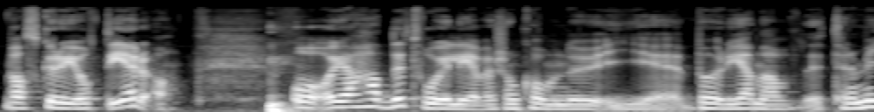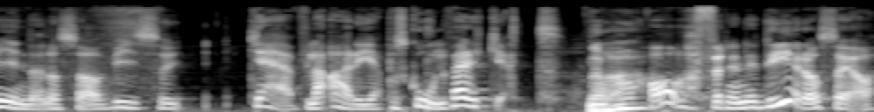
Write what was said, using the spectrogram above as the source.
vad ska du göra åt det då? Mm. Och, och jag hade två elever som kom nu i början av terminen och sa, vi så jävla arga på Skolverket. Jaha, varför är ni det då, sa jag.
